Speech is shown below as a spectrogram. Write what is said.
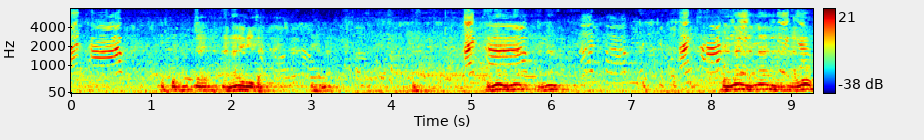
อ่านครับขอบคุณครับใจหันหน้าดีๆจ้ะหันหน้าอ่านคหันรัหน้าหันหน้าบหันหน้า อ่านครับอ่านครับหันหน้าหันหน้าหาหาลูก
